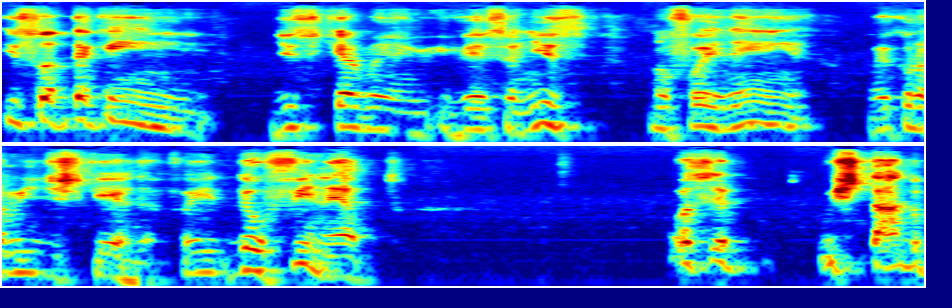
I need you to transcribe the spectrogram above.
Isso até quem disse que era uma invencionice não foi nem uma economia de esquerda, foi Delfim Neto. Você, o Estado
